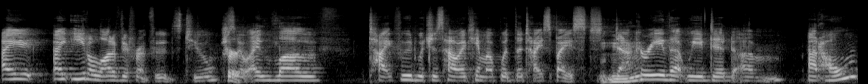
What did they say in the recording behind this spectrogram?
I I eat a lot of different foods too. Sure. So I love Thai food, which is how I came up with the Thai spiced Mm-hmm. daiquiri that we did um, at home.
